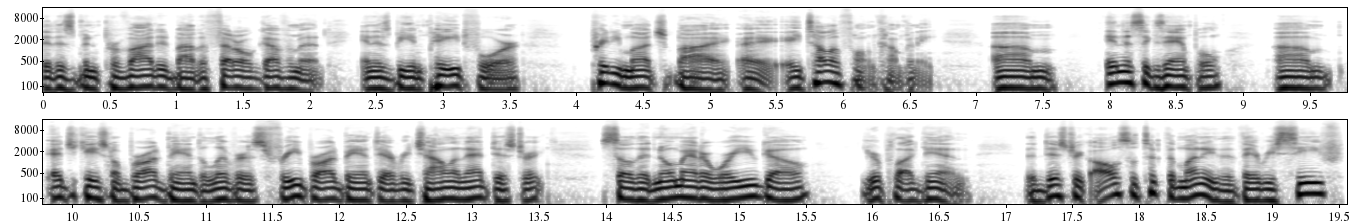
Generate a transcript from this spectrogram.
that has been provided by the federal government and is being paid for pretty much by a, a telephone company. Um, in this example, um, educational broadband delivers free broadband to every child in that district so that no matter where you go, you're plugged in. The district also took the money that they receive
